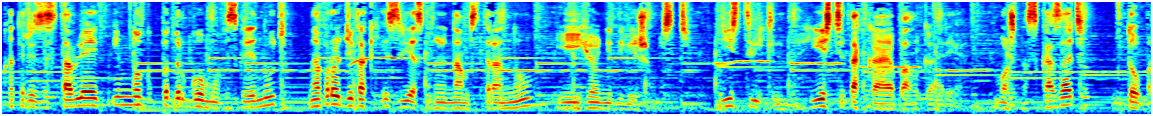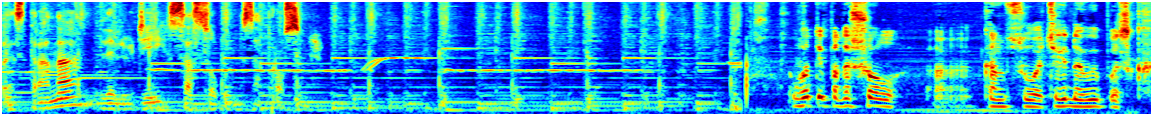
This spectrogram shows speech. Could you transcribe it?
который заставляет немного по-другому взглянуть на вроде как известную нам страну и ее недвижимость. Действительно, есть и такая Болгария. Можно сказать, добрая страна для людей с особыми запросами. Вот и подошел э, к концу очередной выпуск,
